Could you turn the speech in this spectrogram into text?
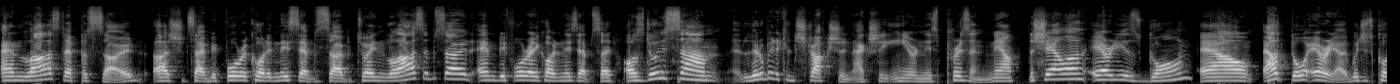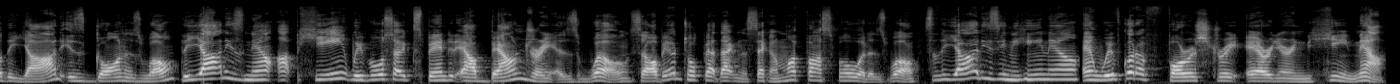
and last episode, I should say, before recording this episode, between the last episode and before recording this episode, I was doing some, a little bit of construction actually here in this prison. Now, the shower area is gone. Our outdoor area, which is called the yard, is gone as well. The yard is now up here. We've also expanded our boundary as well. So I'll be able to talk about that in a second. I might fast forward as well. So the yard is in here now, and we've got a forestry area in here here. Now,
